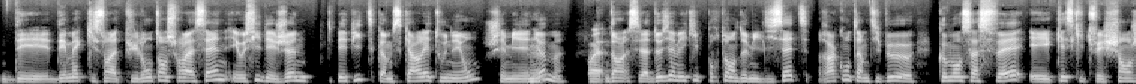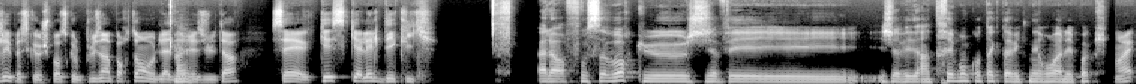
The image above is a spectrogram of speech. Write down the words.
des des mecs qui sont là depuis longtemps sur la scène et aussi des jeunes pépites comme Scarlett ou Néon chez Millennium. Mmh. Ouais. C'est la deuxième équipe pour toi en 2017. Raconte un petit peu euh, comment ça se fait et qu'est-ce qui te fait changer? Parce que je pense que le plus important au-delà des Ouais. résultats, c'est qu'est-ce quel est le déclic? Alors, faut savoir que j'avais j'avais un très bon contact avec Nero à l'époque. Ouais.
